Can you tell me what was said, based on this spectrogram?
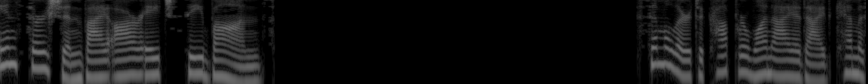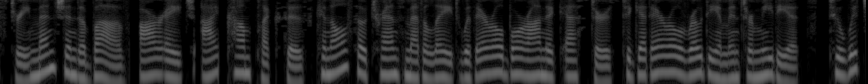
Insertion by RHC bonds Similar to copper-1 iodide chemistry mentioned above, Rh complexes can also transmetallate with aryl boronic esters to get aryl rhodium intermediates, to which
